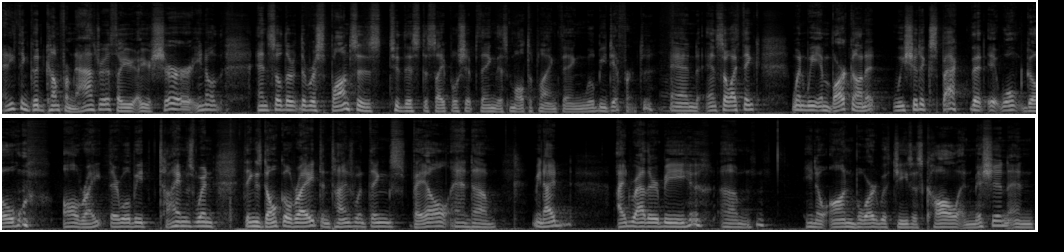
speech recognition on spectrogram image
anything good come from Nazareth? Are you are you sure? You know, and so the, the responses to this discipleship thing, this multiplying thing, will be different. And, and so I think when we embark on it, we should expect that it won't go all right. There will be times when things don't go right and times when things fail. And um, I mean, I'd, I'd rather be, um, you know, on board with Jesus' call and mission and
